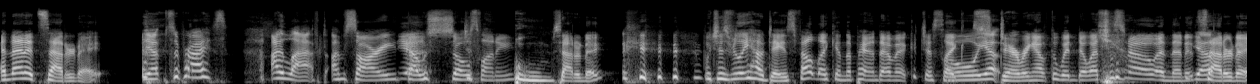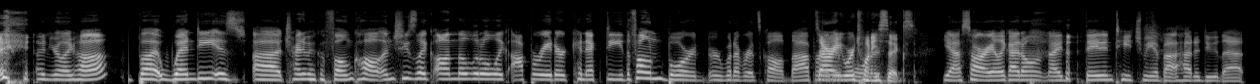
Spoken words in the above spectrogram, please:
And then it's Saturday. Yep, surprise. I laughed. I'm sorry. Yeah, that was so just funny. Boom, Saturday. Which is really how days felt like in the pandemic. Just like Oh, yep. staring out the window at the Yeah. snow, and then it's Yep. Saturday. and you're like, huh? But Wendy is uh trying to make a phone call and she's like on the little like operator connecty, the phone board or whatever it's called. The operator Sorry, we're board. 26. Yeah, sorry. Like I don't I they didn't teach me about how to do that.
